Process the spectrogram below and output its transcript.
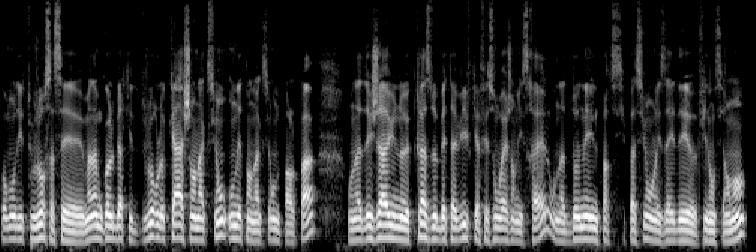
comme on dit toujours, ça c'est Madame Goldberg qui dit toujours le cash en action. On est en action, on ne parle pas. On a déjà une classe de Beta Vive qui a fait son voyage en Israël. On a donné une participation, on les a aidés euh, financièrement.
